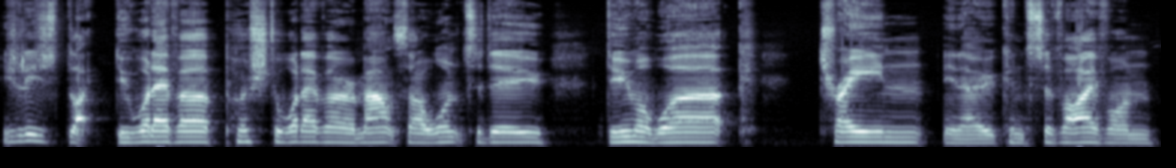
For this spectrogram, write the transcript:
Usually just like do whatever, push to whatever amounts that I want to do, do my work, train. You know, can survive on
